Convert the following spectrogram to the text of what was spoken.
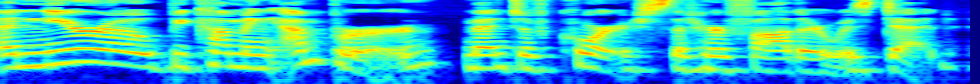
And Nero becoming emperor meant, of course, that her father was dead.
